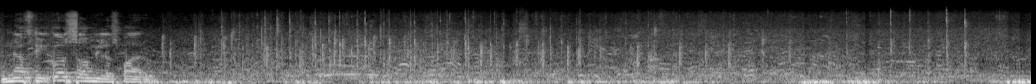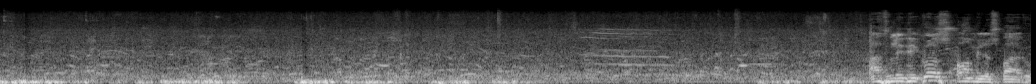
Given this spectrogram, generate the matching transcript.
Ναυτικός Όμιλος Πάρου. Αθλητικός Όμιλος Πάρου.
